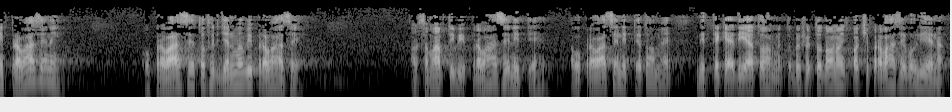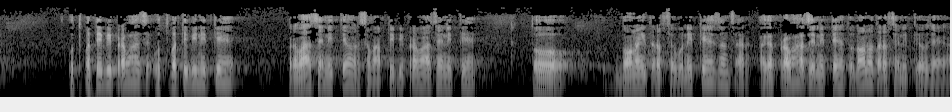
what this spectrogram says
एक प्रवास है नहीं। वो प्रवास है तो फिर जन्म भी प्रवास है। और समाप्ति भी प्रवाह से नित्य है। वो प्रवास से नित्य तो हमें, नित्य कह दिया तो हमें तो फिर तो दोनों ही पक्ष प्रवाह से बोलिए ना। उत्पत्ति भी प्रवाह से उत्पत्ति भी नित्य है। प्रवाह से नित्य, और समाप्ति भी प्रवाह से नित्य है। तो दोनों ही तरफ़ से वो नित्य है संसार। अगर प्रवाह से नित्य है तो दोनों तरफ़ से नित्य हो जाएगा।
